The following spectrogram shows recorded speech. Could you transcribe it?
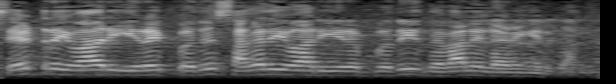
சேற்றை வாரி இறைப்பது சகதை வாரி இறைப்பது இந்த வேலையில் இறங்கியிருக்காங்க.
